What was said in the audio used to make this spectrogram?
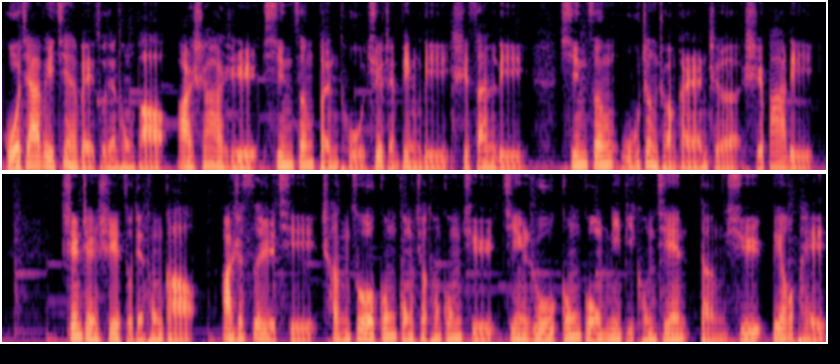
国家卫健委昨天通报，二十二日新增本土确诊病例十三例，新增无症状感染者十八例。深圳市昨天通告。二十四日起，乘坐公共交通工具进入公共密闭空间等需标配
